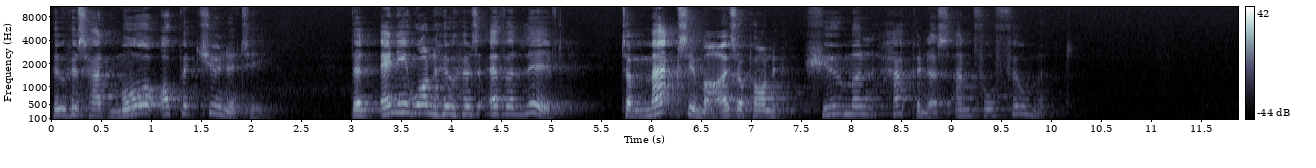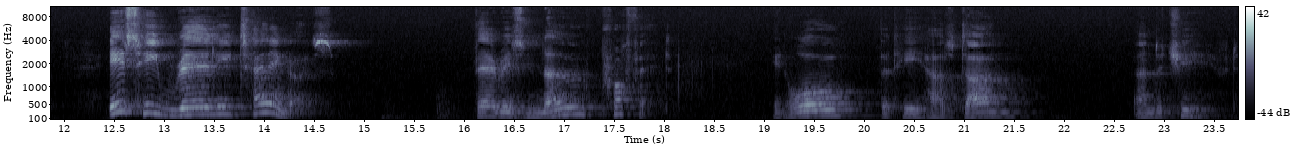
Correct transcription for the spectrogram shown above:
who has had more opportunity than anyone who has ever lived to maximize upon human happiness and fulfillment. Is he really telling us there is no profit in all that he has done and achieved?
